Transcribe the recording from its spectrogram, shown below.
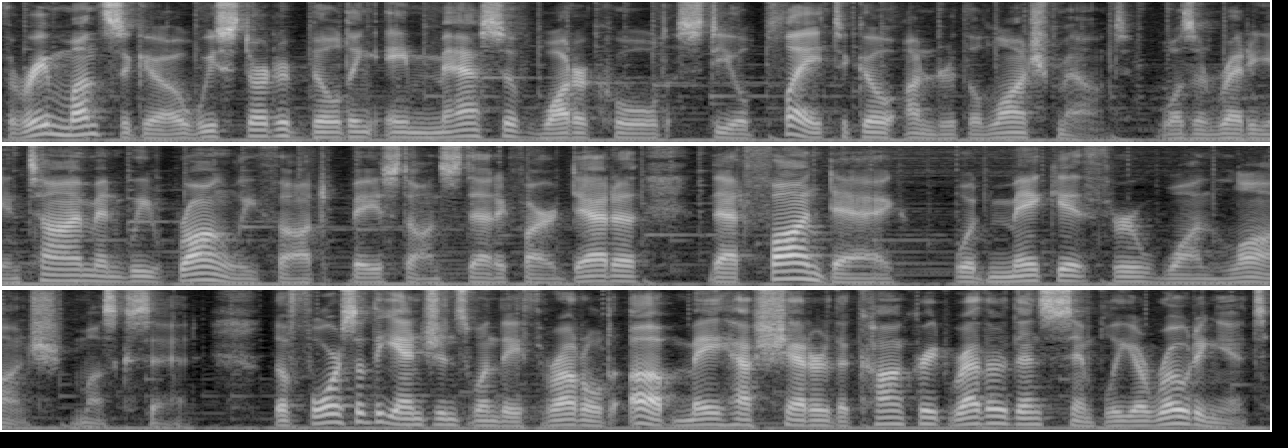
Three months ago, we started building a massive water-cooled steel plate to go under the launch mount. Wasn't ready in time and we wrongly thought, based on static fire data, that FONDAG would make it through one launch, Musk said. The force of the engines when they throttled up may have shattered the concrete rather than simply eroding it.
